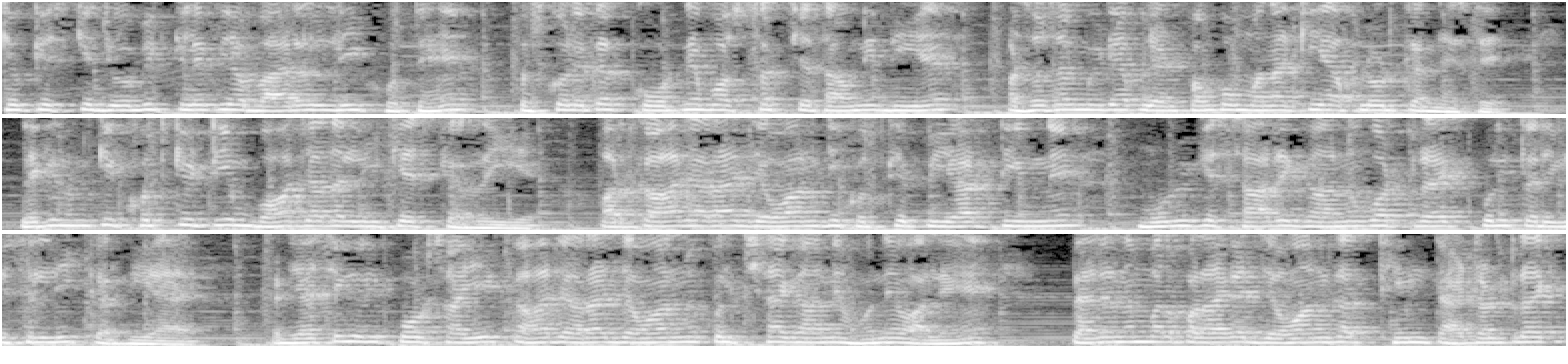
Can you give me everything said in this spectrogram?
क्योंकि इसके जो भी क्लिप या वायरल लीक होते हैं, उसको लेकर कोर्ट ने बहुत सख्त चेतावनी दी है और सोशल मीडिया प्लेटफॉर्म को मना किया अपलोड करने से। लेकिन उनकी खुद की टीम बहुत ज़्यादा लीकेज कर रही है और कहा जा रहा है जवान की खुद की पीआर टीम ने मूवी के सारे गानों का ट्रैक पूरी तरीके से लीक कर दिया है। जैसे कि रिपोर्ट्स आई है, कहा जा रहा है जवान में कुल छह गाने होने वाले हैं पहले नंबर पर आएगा जवान का थीम टाइटल ट्रैक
